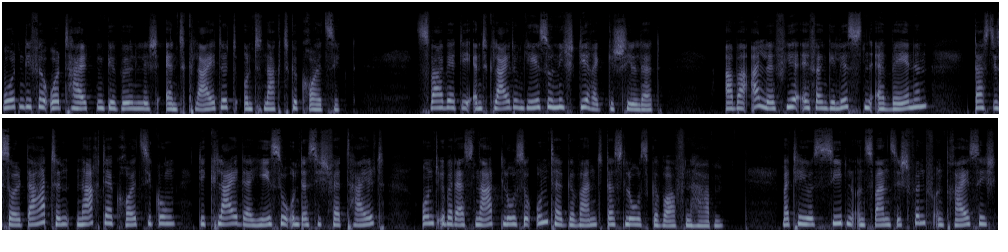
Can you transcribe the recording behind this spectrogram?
wurden die Verurteilten gewöhnlich entkleidet und nackt gekreuzigt. Zwar wird die Entkleidung Jesu nicht direkt geschildert, aber alle vier Evangelisten erwähnen, dass die Soldaten nach der Kreuzigung die Kleider Jesu unter sich verteilt und über das nahtlose Untergewand das Los geworfen haben. Matthäus 27, 35,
